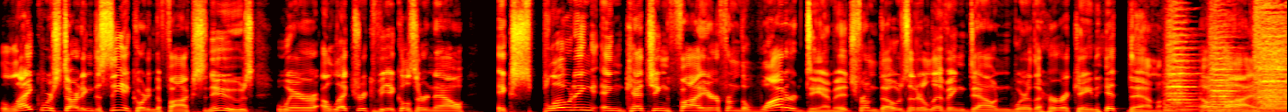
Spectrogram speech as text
like we're starting to see, according to Fox News, where electric vehicles are now exploding and catching fire from the water damage from those that are living down where the hurricane hit them. Oh my.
